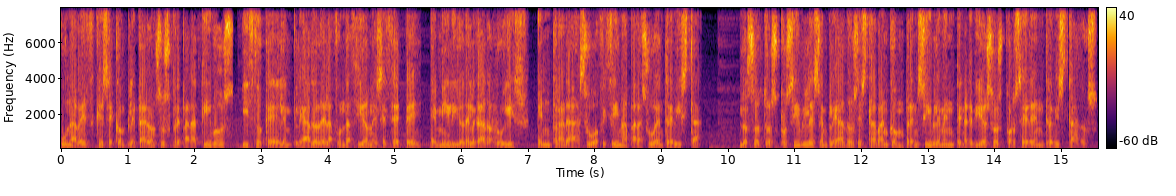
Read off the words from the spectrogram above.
Una vez que se completaron sus preparativos, hizo que el empleado de la Fundación SCP, Emilio Delgado Ruiz, entrara a su oficina para su entrevista. Los otros posibles empleados estaban comprensiblemente nerviosos por ser entrevistados.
